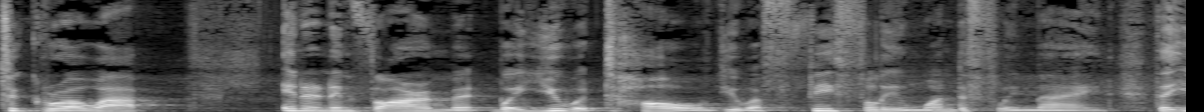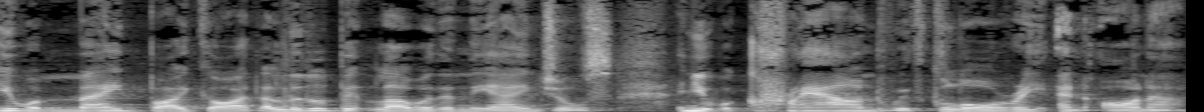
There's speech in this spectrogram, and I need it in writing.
to grow up in an environment where you were told you were fearfully and wonderfully made, that you were made by God a little bit lower than the angels, and you were crowned with glory and honor.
